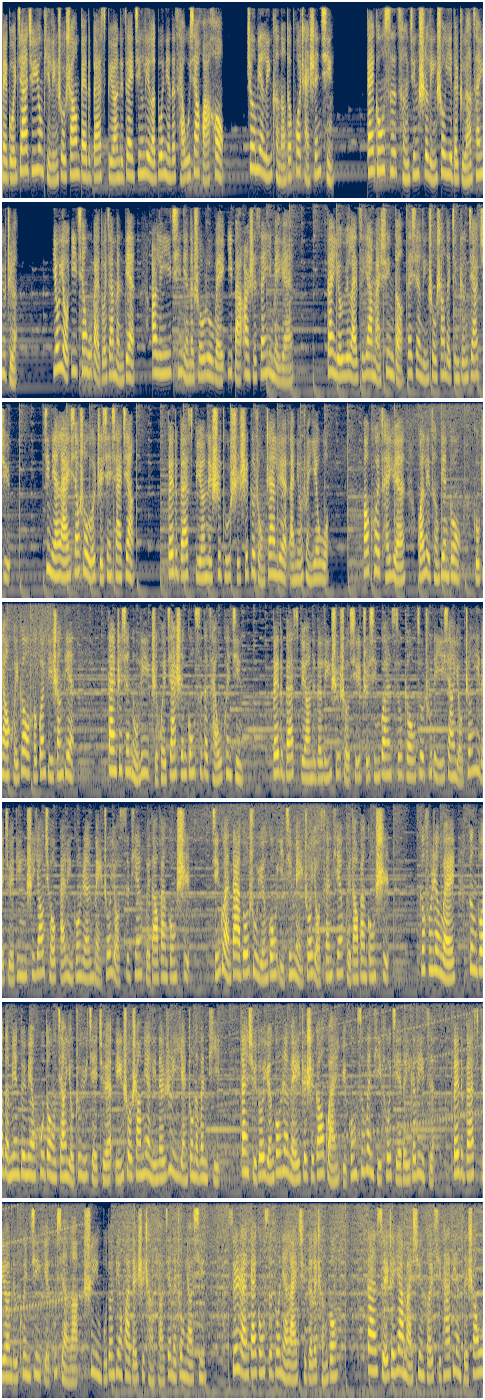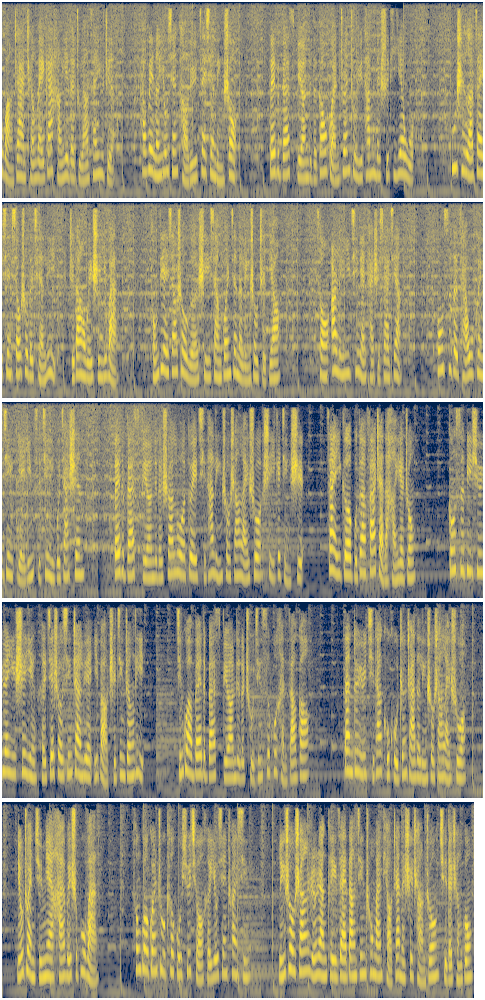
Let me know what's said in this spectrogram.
美国家居用品零售商 Bed Bath Beyond 在经历了多年的财务下滑后，正面临可能的破产申请。该公司曾经是零售业的主要参与者，拥有一千五百多家门店，二零一七年的收入为一百二十三亿美元。但由于来自亚马逊等在线零售商的竞争加剧，近年来销售额直线下降。Bed Bath Beyond 试图实施各种战略来扭转业务，包括裁员、管理层变动、股票回购和关闭商店，但这些努力只会加深公司的财务困境。Bed Bath Beyond 的临时首席执行官 s u g o 做出的一项有争议的决定是要求白领工人每周有四天回到办公室。尽管大多数员工已经每周有三天回到办公室，科夫认为更多的面对面互动将有助于解决零售商面临的日益严重的问题。但许多员工认为这是高管与公司问题脱节的一个例子。Bed Bath Beyond 的困境也凸显了适应不断变化的市场条件的重要性。虽然该公司多年来取得了成功，但随着亚马逊和其他电子商务网站成为该行业的主要参与者，它未能优先考虑在线零售。Bed Bath Beyond 的高管专注于他们的实体业务，忽视了在线销售的潜力，直到为时已晚。同店销售额是一项关键的零售指标，从2017年开始下降，公司的财务困境也因此进一步加深。Bed Bath Beyond 的衰落对其他零售商来说是一个警示，在一个不断发展的行业中，公司必须愿意适应和接受新战略以保持竞争力。尽管 Bed Bath Beyond 的处境似乎很糟糕。但对于其他苦苦挣扎的零售商来说，扭转局面还为时不晚。通过关注客户需求和优先创新，零售商仍然可以在当今充满挑战的市场中取得成功。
